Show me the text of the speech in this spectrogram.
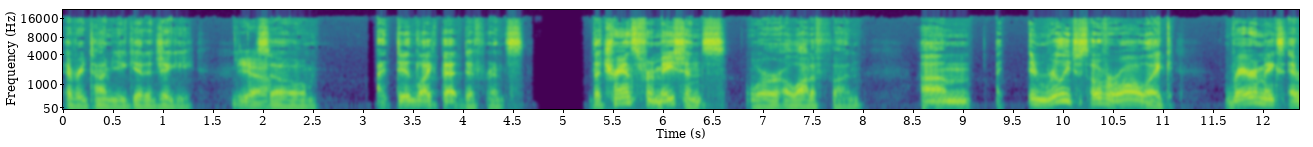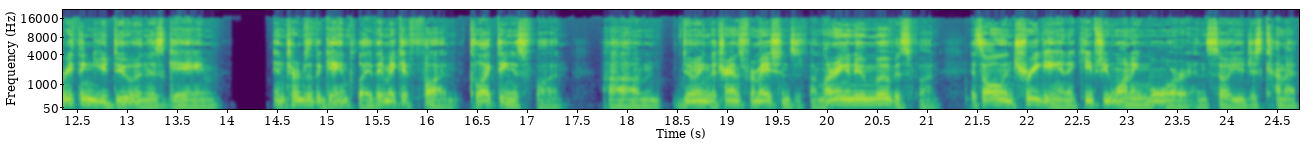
every time you get a Jiggy. Yeah. So, I did like that difference. The transformations were a lot of fun. Um, and really just overall, like Rare makes everything you do in this game in terms of the gameplay, they make it fun. Collecting is fun. Um, doing the transformations is fun. Learning a new move is fun. It's all intriguing and it keeps you wanting more. And so you just kind of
